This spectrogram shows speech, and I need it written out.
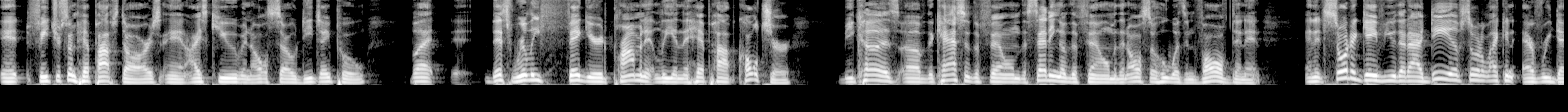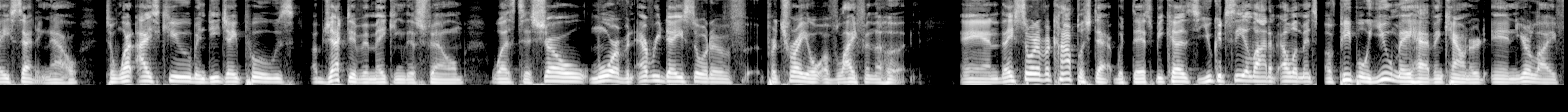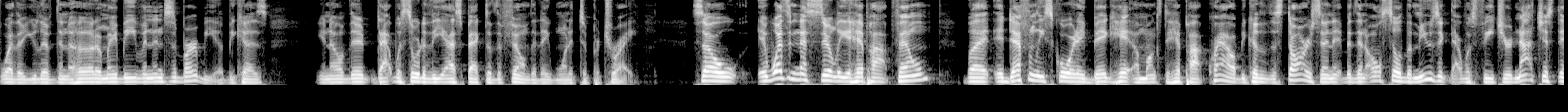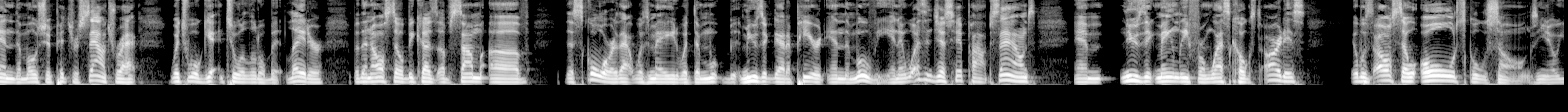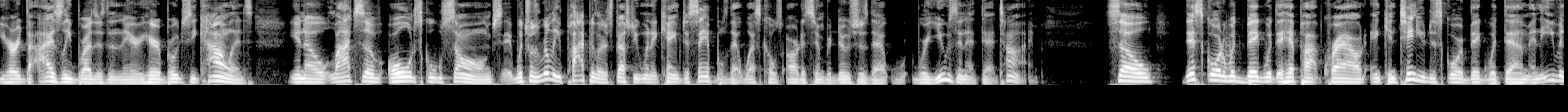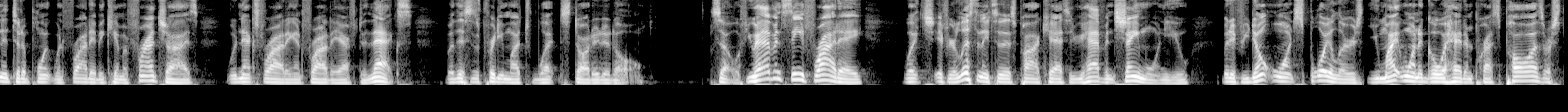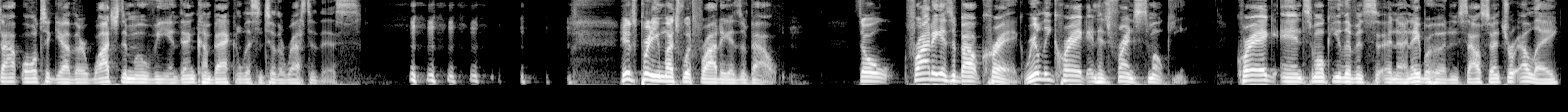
it features some hip hop stars and Ice Cube and also DJ Pooh, but this really figured prominently in the hip hop culture because of the cast of the film, the setting of the film, and then also who was involved in it. And it sort of gave you that idea of sort of like an everyday setting. Now, to what Ice Cube and DJ Pooh's objective in making this film was to show more of an everyday sort of portrayal of life in the hood. And they sort of accomplished that with this because you could see a lot of elements of people you may have encountered in your life, whether you lived in the hood or maybe even in suburbia, because, you know, that was sort of the aspect of the film that they wanted to portray. So it wasn't necessarily a hip hop film, but it definitely scored a big hit amongst the hip hop crowd because of the stars in it, but then also the music that was featured, not just in the motion picture soundtrack, which we'll get into a little bit later, but then also because of some of the score that was made with the mu- music that appeared in the movie. And it wasn't just hip hop sounds and music mainly from West Coast artists. It was also old school songs. You know, you heard the Isley Brothers in there, you heard Bootsy Collins, you know, lots of old school songs, which was really popular, especially when it came to samples that West Coast artists and producers that w- were using at that time. So this scored with big with the hip hop crowd and continued to score big with them, and even into the point when Friday became a franchise with next Friday and Friday after next but this is pretty much what started it all. So if you haven't seen Friday, which if you're listening to this podcast, if you haven't, shame on you. But if you don't want spoilers, you might want to go ahead and press pause or stop altogether, watch the movie, and then come back and listen to the rest of this. Here's pretty much what Friday is about. So, Friday is about Craig, really Craig and his friend Smokey. Craig and Smokey live in, in a neighborhood in South Central LA,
